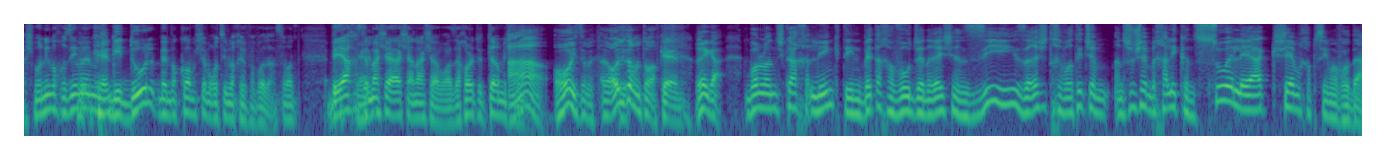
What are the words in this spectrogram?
80 אחוזים מהם יש. גידול במקום שהם רוצים להחליף עבודה זאת אומרת ביחס כן. למה שהיה שנה שעברה זה יכול להיות יותר משנה. אה, אוי, זה עוד יותר מטורף. כן. רגע, בוא לא נשכח לינקדאין, בטח עבור ג'נריישן Z, זה רשת חברתית שהם, חושב שהם בכלל ייכנסו אליה כשהם מחפשים עבודה.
